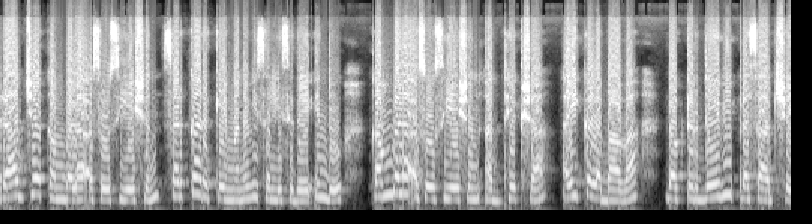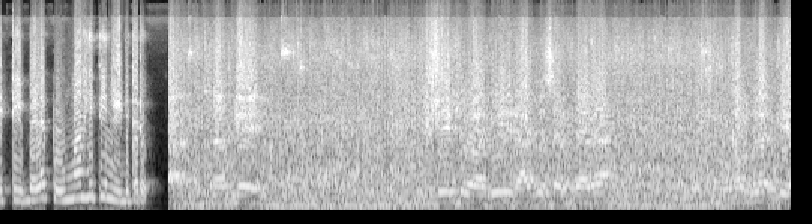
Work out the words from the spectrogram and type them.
ರಾಜ್ಯ ಕಂಬಳ ಅಸೋಸಿಯೇಷನ್ ಸರ್ಕಾರಕ್ಕೆ ಮನವಿ ಸಲ್ಲಿಸಿದೆ ಎಂದು ಕಂಬಳ ಅಸೋಸಿಯೇಷನ್ ಅಧ್ಯಕ್ಷ ಐಕಳಬಾವ ಡಾ ದೇವಿ ಪ್ರಸಾದ್ ಶೆಟ್ಟಿ ಬೆಳಪು ಮಾಹಿತಿ ನೀಡಿದರು. ವಿಶೇಷವಾಗಿ ರಾಜ್ಯ ಸರ್ಕಾರ ಕಂಬಳಕ್ಕೆ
